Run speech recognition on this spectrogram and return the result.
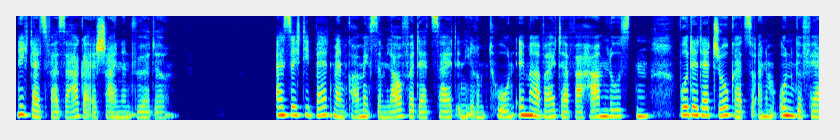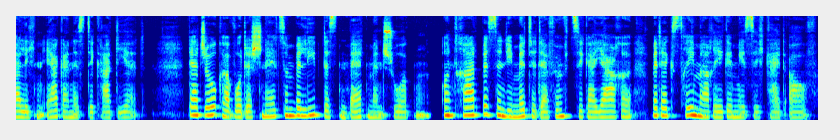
nicht als Versager erscheinen würde. Als sich die Batman-Comics im Laufe der Zeit in ihrem Ton immer weiter verharmlosten, wurde der Joker zu einem ungefährlichen Ärgernis degradiert. Der Joker wurde schnell zum beliebtesten Batman-Schurken und trat bis in die Mitte der 50er Jahre mit extremer Regelmäßigkeit auf.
